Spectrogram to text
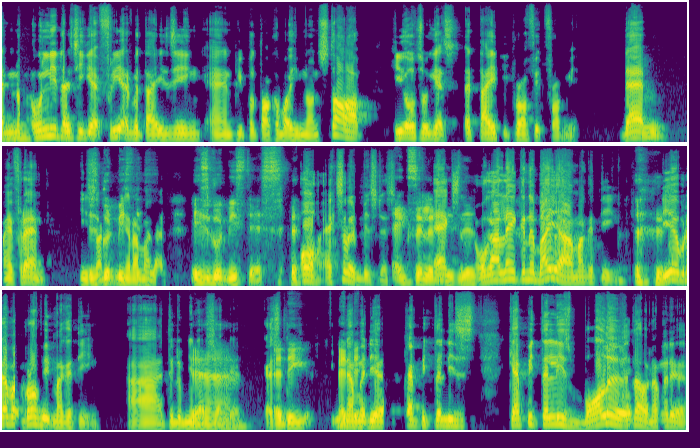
And not only does he get free advertising and people talk about him non-stop, he also gets a tidy profit from it. That, Hmm. my friend, is It's good business. ramalan. It's good business. Oh, excellent business. Excellent, Excellent. business. Orang lain kena bayar marketing. Dia dapat profit marketing. Ah, itu dia punya Yeah. dahsyat dia. Kat I situ. think Ini I nama dia capitalist capitalist baller tau nama dia.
